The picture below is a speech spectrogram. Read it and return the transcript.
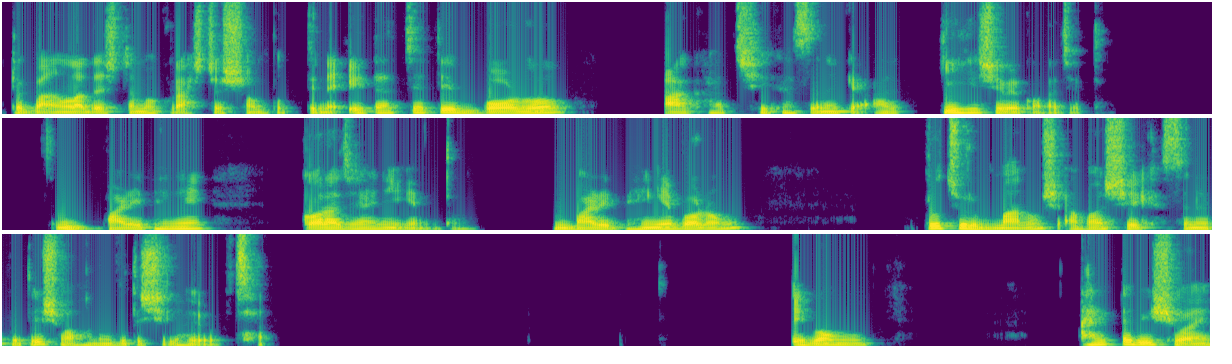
এটা বাংলাদেশ নামক রাষ্ট্রের সম্পত্তি না। এটার চাইতে বড় আঘাত শেখ হাসিনাকে আর কি হিসেবে করা যেত? বাড়ি ভেঙে করা যায়নি কিন্তু। বাড়ি ভেঙে বরং প্রচুর মানুষ আবার শেখ হাসিনার প্রতি সহানুভূতিশীল হয়ে উঠছে। এবং আরেকটা বিষয়,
